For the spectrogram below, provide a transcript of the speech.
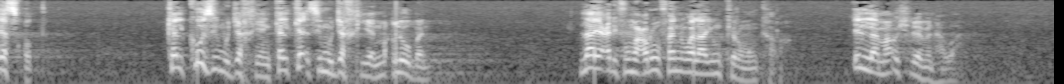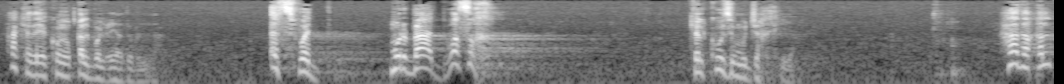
يسقط. كالكوز مجخيا كالكأس مجخيا مقلوبا لا يعرف معروفا ولا ينكر منكرا إلا ما أشرب من هواه. هكذا يكون القلب والعياذ بالله. أسود مرباد وسخ. كالكوز مجخيا هذا قلب؟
